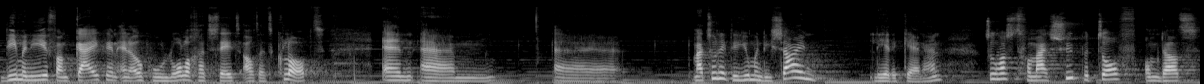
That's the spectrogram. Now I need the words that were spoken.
die manier van kijken en ook hoe lollig het steeds altijd klopt. En, um, maar toen ik de Human Design leerde kennen, toen was het voor mij super tof, omdat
